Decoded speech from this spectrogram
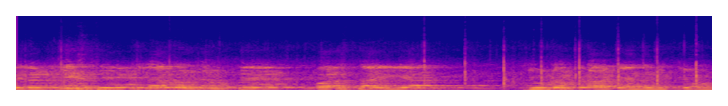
ਇਹ ਲੜਕੀ ਸਟੇਟ ਲੈਵਲ ਦੇ ਉੱਤੇ ਫਸਟ ਆਈ ਆ ਜੂਡੋ ਕਰਾਟਿਆਂ ਦੇ ਵਿੱਚੋਂ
